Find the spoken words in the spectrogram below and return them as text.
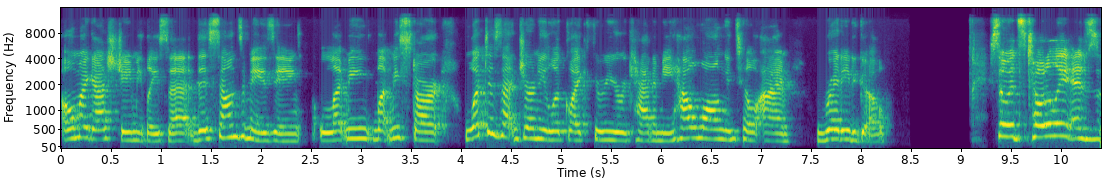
"Oh my gosh, Jamie Lisa, this sounds amazing. Let me let me start." What does that journey look like through your academy? How long until I'm ready to go? So it's totally as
